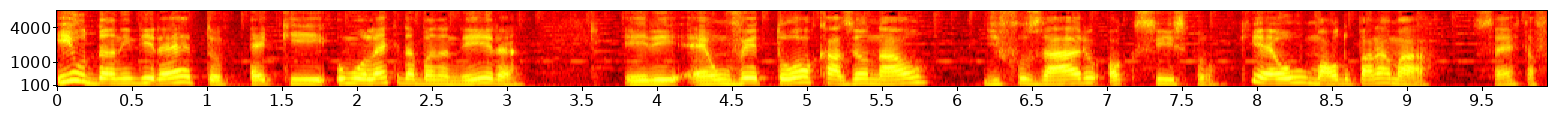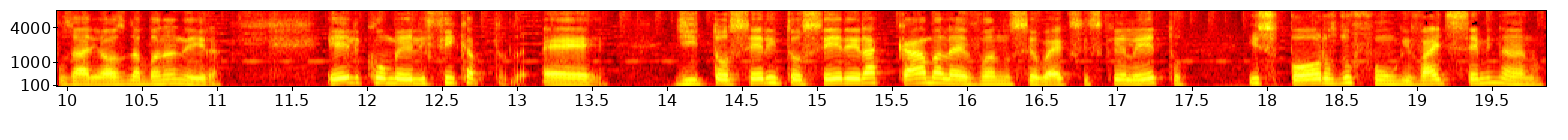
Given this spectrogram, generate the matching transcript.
E o dano indireto é que o moleque da bananeira ele é um vetor ocasional de fusário oxísporo, que é o mal do Panamá, certo? A fusariose da bananeira. Ele, como ele fica é, de torceira em torceira, ele acaba levando no seu exoesqueleto esporos do fungo e vai disseminando.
